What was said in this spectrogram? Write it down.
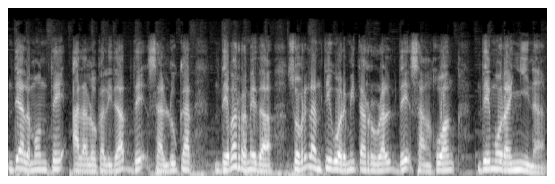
de Almonte a la localidad de Sanlúcar de Barrameda, sobre la antigua ermita rural de San Juan de Morañina.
